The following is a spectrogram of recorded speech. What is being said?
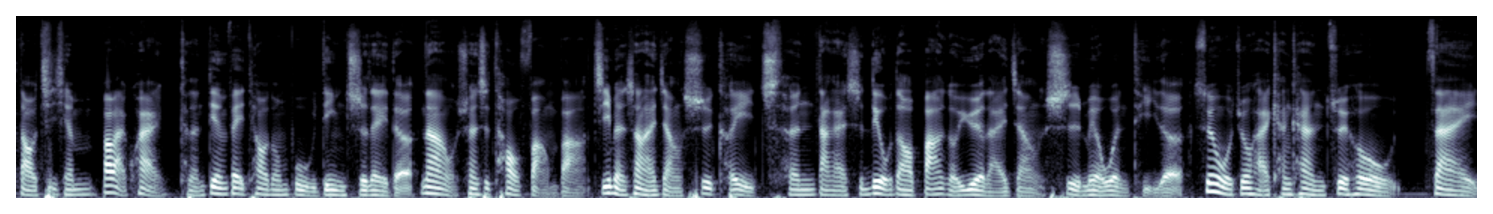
到七千八百块，可能电费跳动不一定之类的，那我算是套房吧。基本上来讲是可以撑，大概是六到八个月来讲是没有问题的。所以我就来看看最后在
